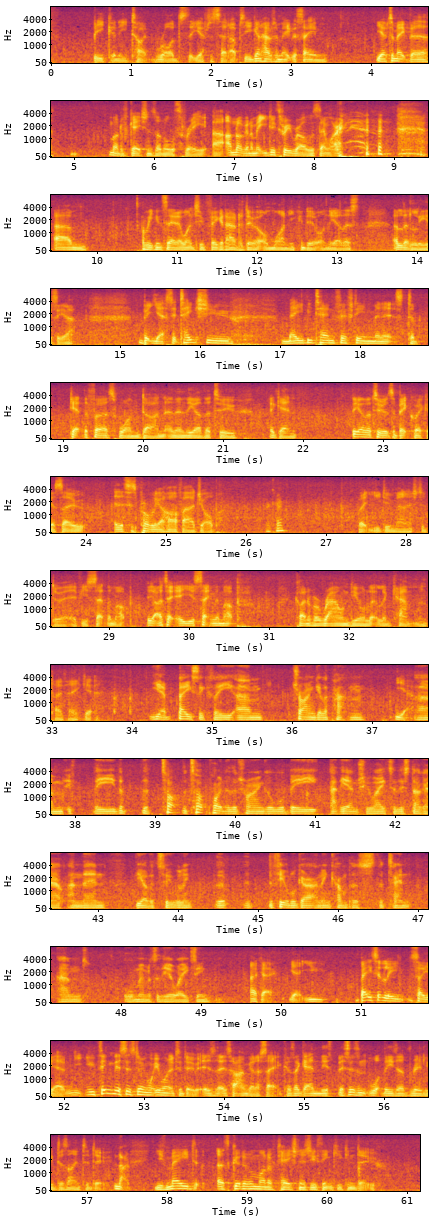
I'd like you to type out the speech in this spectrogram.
beacony type rods that you have to set up. So you're going to have to make the same. You have to make the modifications on all three. Uh, I'm not going to make you do three rolls. Don't worry. um, we can say that once you've figured out how to do it on one, you can do it on the others a little easier. But yes, it takes you maybe 10 15 minutes to get the first one done, and then the other two again. The other two, it's a bit quicker, so this is probably a half hour job. Okay. But you do manage to do it if you set them up. I take you're setting them up kind of around your little encampment. I take it. Yeah, basically, um, triangular pattern. Yeah. Um, if the, the the top the top point of the triangle will be at the entryway to this dugout, and then the other two will in, the, the the field will go out and encompass the tent and all members of the away team. Okay, yeah, you basically. So yeah, you think this is doing what you want it to do? Is, is how I'm going to say it? Because again, this this isn't what these are really designed to do. No. You've made as good of a modification as you think you can do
